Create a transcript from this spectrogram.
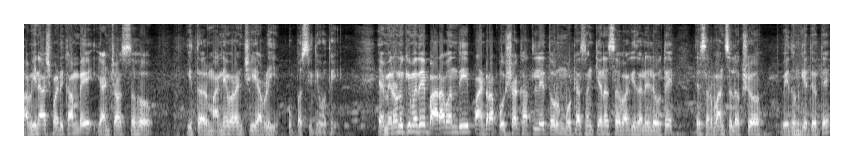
अविनाश मडखांबे यांच्यासह इतर मान्यवरांची यावेळी उपस्थिती होती. या मिरवणुकीमध्ये बाराबंदी पांढरा पोशाख घातलेले तरुण मोठ्या संख्येनं सहभागी झालेले होते. ते सर्वांचं लक्ष वेधून घेत होते.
